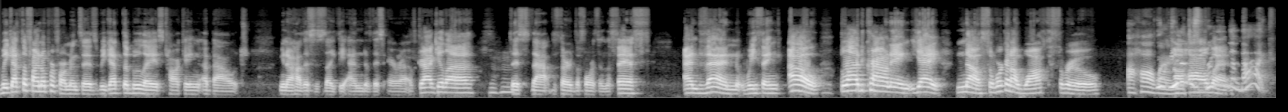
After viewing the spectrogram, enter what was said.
we get the final performances. We get the Boulets talking about, you know, how this is like the end of this era of Dragula. Mhm. This, that, the third, the fourth, and the fifth. And then we think, oh, blood crowning, yay! No, so we're gonna walk through. a Or hallway. even A just hallway. bringing them back.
